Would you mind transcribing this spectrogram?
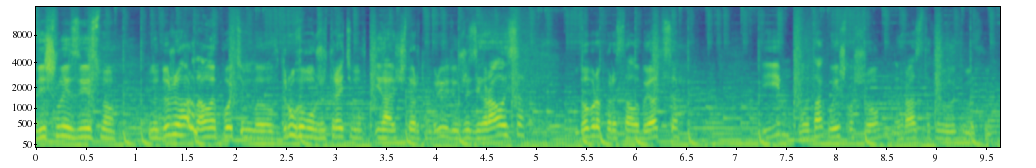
Війшли, звісно, не дуже гарно, але потім е, в другому, вже третьому і навіть четвертому періоді вже зігралися, добре перестали боятися. І отак вийшло, що гра з таким великим рахунком.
